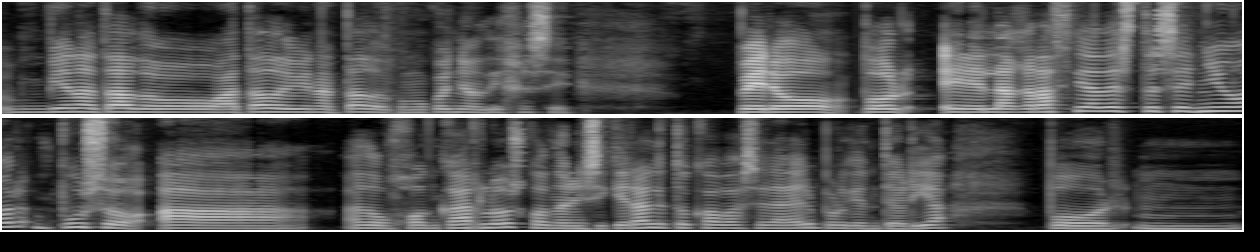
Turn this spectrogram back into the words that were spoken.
bien atado, atado y bien atado, como coño dijese. Pero por eh, la gracia de este señor puso a, a don Juan Carlos cuando ni siquiera le tocaba ser a él, porque en teoría por mm,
